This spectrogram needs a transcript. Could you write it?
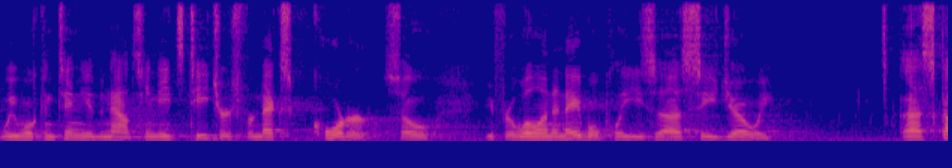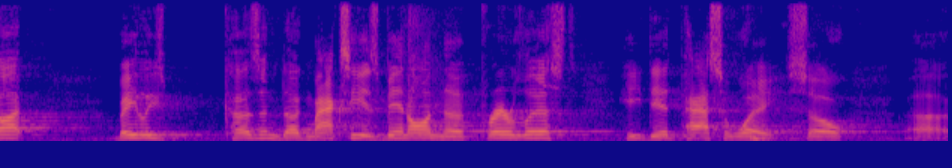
we will continue to announce. He needs teachers for next quarter, so if you're willing and able, please uh, see Joey. Uh, Scott Bailey's cousin, Doug Maxey, has been on the prayer list. He did pass away, so uh,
